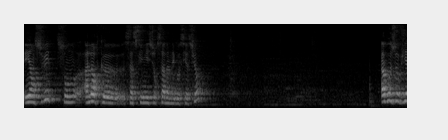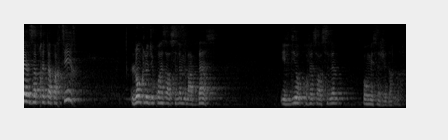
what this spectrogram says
Et ensuite, alors que ça se finit sur ça, la négociation, Abu Sufyan s'apprête à partir. L'oncle du professeur sallam, l'Abbas, il dit au professeur sallam, au messager d'Allah,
